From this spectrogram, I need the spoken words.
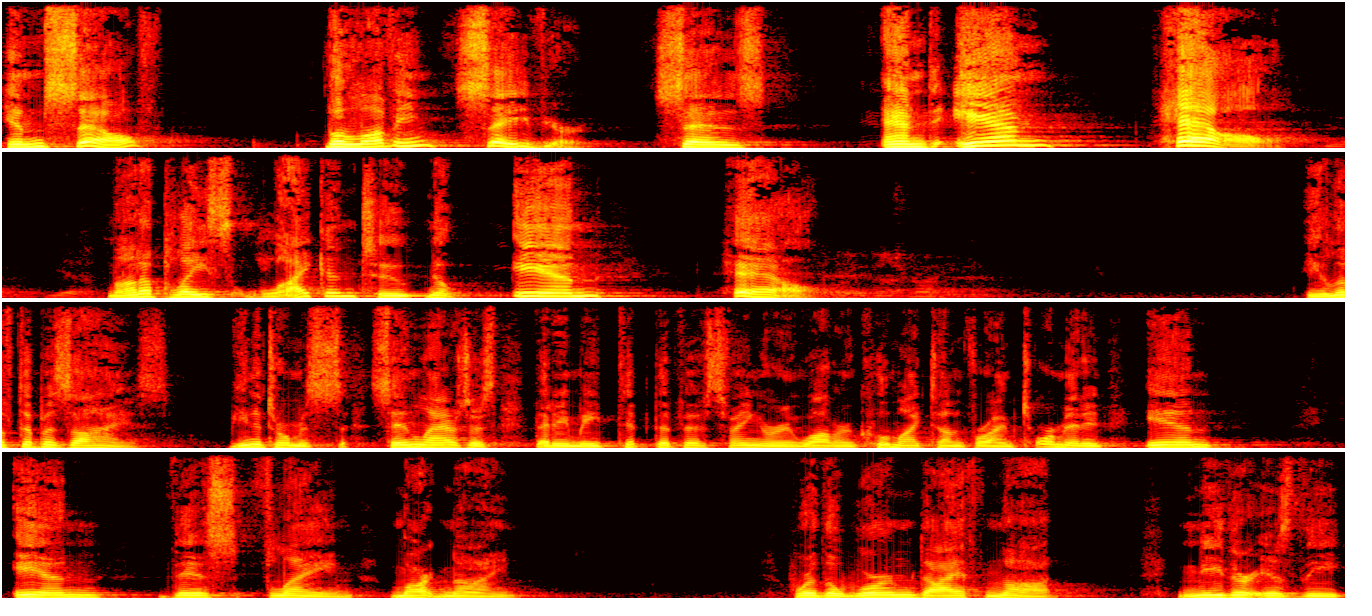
himself, the loving Savior, says, and in hell, not a place like unto, no, in hell. He lifted up his eyes, being a torment, send Lazarus that he may dip the fifth finger in water and cool my tongue, for I am tormented in, in this flame. Mark 9. Where the worm dieth not, neither is the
